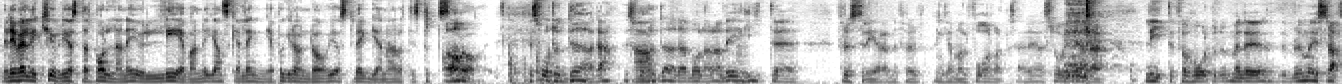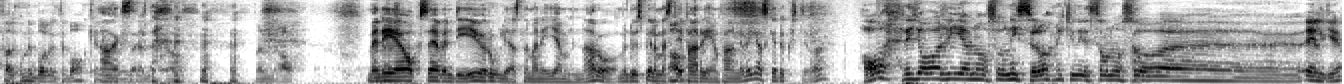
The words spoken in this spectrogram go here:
Men det är väldigt kul just att bollarna är ju levande ganska länge på grund av just väggarna att det studsar Ja. då. Det är svårt att döda. Det är svårt Ja. att döda bollarna. Det är lite frustrerande för en gammal forward. Så här, jag slår ju gärna lite för hårt. Men det, det blir man ju straffad. Då kommer bollen tillbaka. Ja, liksom exakt. Ja. Men, ja. Men det är också även det är ju roligast när man är jämna då. Men du spelar med Ja. Stefan Rehn för han är väl ganska duktig va? Ja, det är jag, Rian och så Nisse då. Micke Nilsson och så eh, LG.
